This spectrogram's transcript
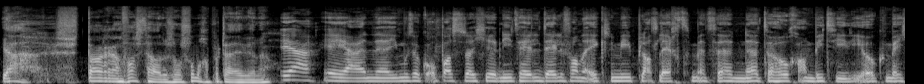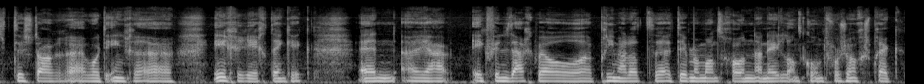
ja, star aan vasthouden zoals sommige partijen willen. Ja, ja, ja. en uh, je moet ook oppassen dat je niet hele delen van de economie platlegt. met een uh, te hoge ambitie, die ook een beetje te star wordt inge, ingericht, denk ik. En ja, ik vind het eigenlijk wel prima dat Timmermans gewoon naar Nederland komt voor zo'n gesprek.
